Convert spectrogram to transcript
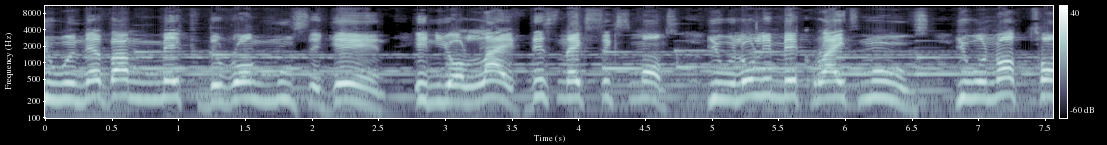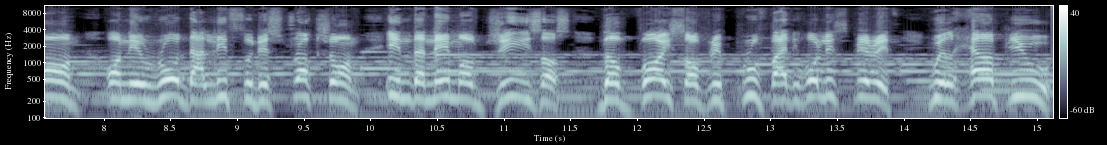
you will never make the wrong moves again in your life this next six months. You will only make right moves. You will not turn on a road that leads to destruction in the name of Jesus. The voice of reproof by the Holy Spirit will help you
